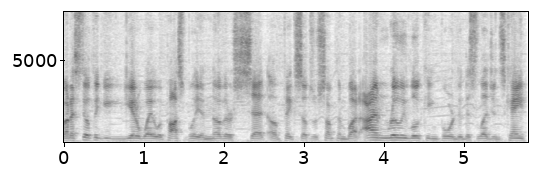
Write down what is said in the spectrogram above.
but I still think you could get away with possibly another set of fix-ups or something, but I'm really looking forward to this Legends Kane.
